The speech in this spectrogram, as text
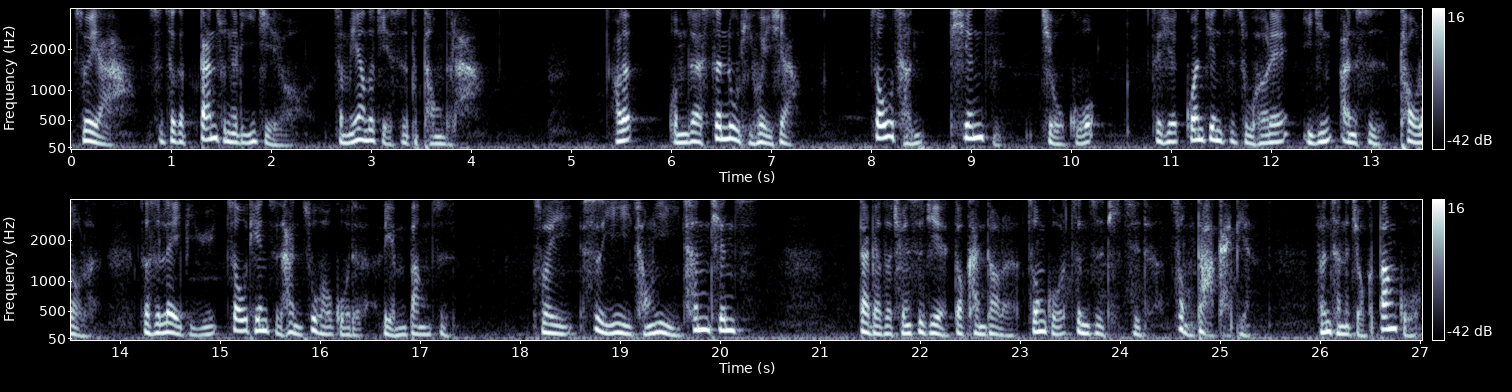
所以啊，是这个单纯的理解哦，怎么样都解释不通的啦。好的，我们再深入体会一下周成、天子、九国这些关键字组合呢，已经暗示透露了，这是类比于周天子和诸侯国的联邦制。所以是以从义称天子，代表着全世界都看到了中国政治体制的重大改变。分成了九个邦国，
